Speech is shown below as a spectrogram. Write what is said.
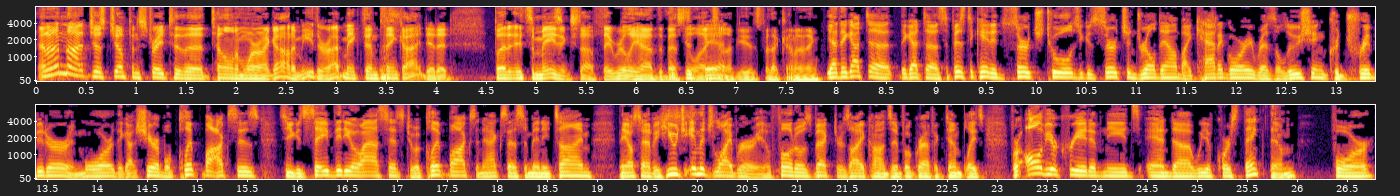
And I'm not just jumping straight to the telling them where I got them either. I make them think I did it. But it's amazing stuff. They really have the best selection band. I've used for that kind of thing. Yeah, they got uh, they got uh, sophisticated search tools. You can search and drill down by category, resolution, contributor, and more. They got shareable clip boxes, so you can save video assets to a clip box and access them anytime. They also have a huge image library of photos, vectors, icons, infographic templates for all of your creative needs. And uh, we, of course, thank them for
